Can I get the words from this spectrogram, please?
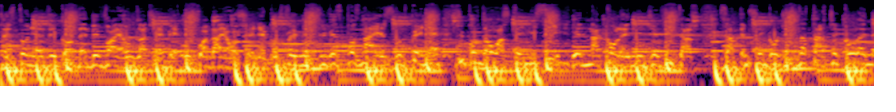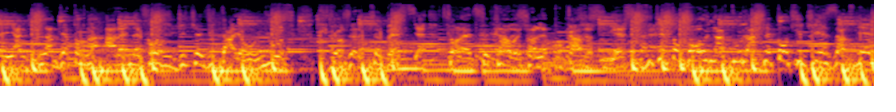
często niewygodne bywają dla ciebie. Układają się nie po twojej myśli, więc poznajesz zwątpienie Czy podołasz tej misji, jednak kolej ludzie witasz. Zatem przegodzisz na tarczę kolejne Jak gladiator na arenę wchodzisz, gdzie cię witają już. Krwiożercze bestie, wczoraj przegrałeś, ale pokażesz im jeszcze. Życie to wojna, która się toczy dzień za dniem.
